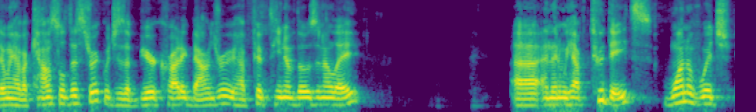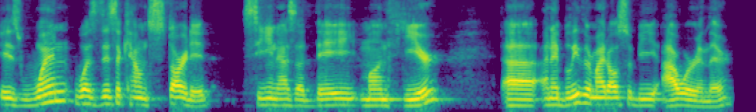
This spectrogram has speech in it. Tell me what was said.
Then we have a council district, which is a bureaucratic boundary. We have 15 of those in LA. Uh, and then we have two dates, one of which is when was this account started, seen as a day, month, year. Uh, and I believe there might also be hour in there.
